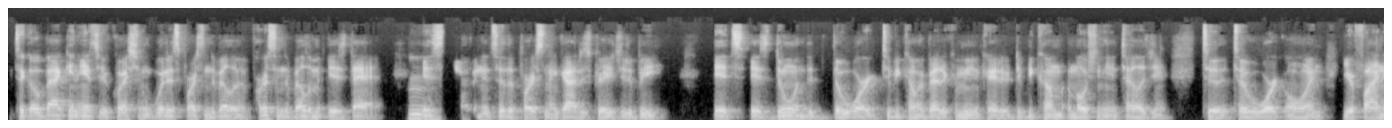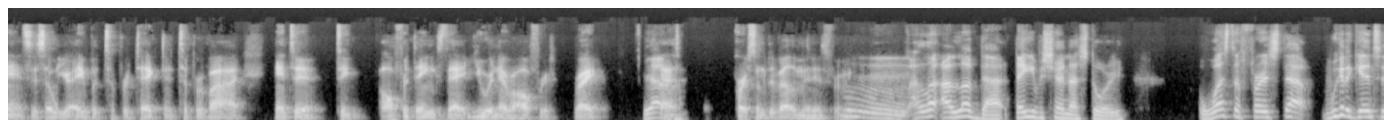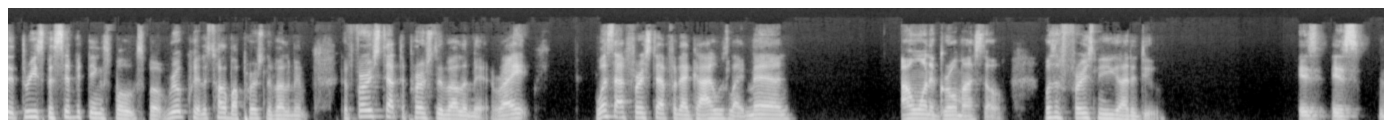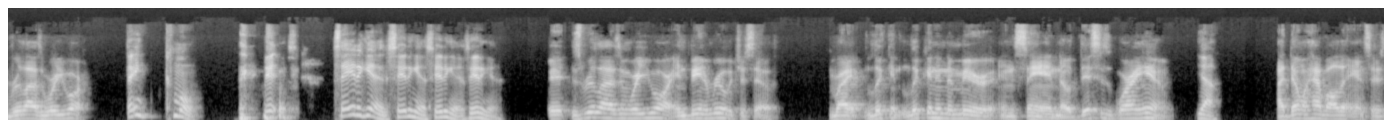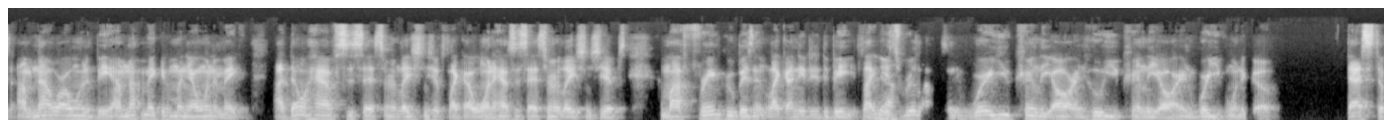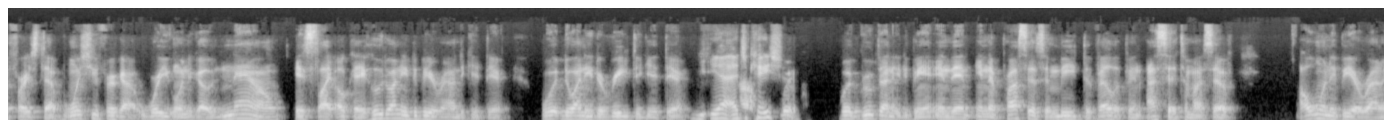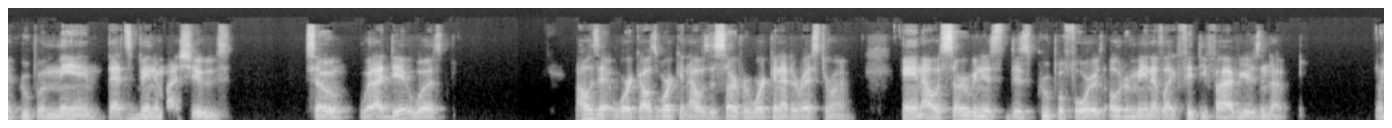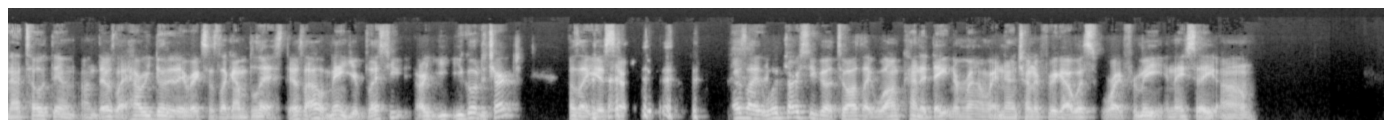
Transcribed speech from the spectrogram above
to go back and answer your question, what is person development? Person development is that. Mm. It's stepping into the person that God has created you to be. It's it's doing the, the work to become a better communicator, to become emotionally intelligent, to to work on your finances so you're able to protect and to provide and to to offer things that you were never offered. Right. Yeah. That's personal development is for me. Mm, I love I love that. Thank you for sharing that story what's the first step? We're gonna get into the three specific things, folks, but real quick, let's talk about personal development. The first step to personal development, right? What's that first step for that guy who's like, man, I want to grow myself? What's the first thing you got to do? Is is realize where you are. Thank come on. it, say it again. Say it again. Say it again. Say it again. It is realizing where you are and being real with yourself. Right? Looking looking in the mirror and saying, No, this is where I am. Yeah. I don't have all the answers. I'm not where I want to be. I'm not making the money I want to make. I don't have success in relationships like I want to have success in relationships. My friend group isn't like I needed to be. Like yeah. it's realizing where you currently are and who you currently are and where you want to go. That's the first step. Once you figure out where you're going to go, now it's like, okay, who do I need to be around to get there? What do I need to read to get there? Yeah, uh, education. Uh, what, what group do I need to be in? And then in the process of me developing, I said to myself, I want to be around a group of men that's mm-hmm. been in my shoes. So what I did was I was at work. I was working, I was a server working at a restaurant. And I was serving this this group of four, it was older men, I was like 55 years and up. When I told them, um, they was like, How are you doing today, Rex? I was like, I'm blessed. They was like, Oh man, you're blessed. You are you, you go to church? I was like, Yes, sir. I was like, What church do you go to? I was like, Well, I'm kind of dating around right now, trying to figure out what's right for me. And they say, um,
